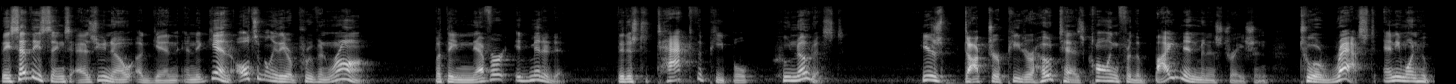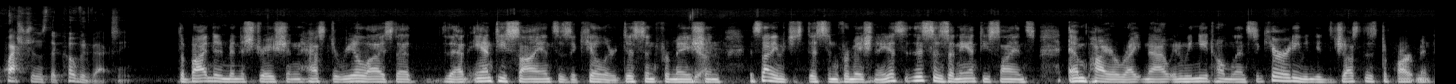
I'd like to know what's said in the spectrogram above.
They said these things, as you know, again and again. Ultimately, they were proven wrong, but they never admitted it. They just attacked the people who noticed. Here's Dr. Peter Hotez calling for the Biden administration to arrest anyone who questions the COVID vaccine. The Biden administration has to realize that that anti-science is a killer. Disinformation. Yeah. It's not even just disinformation. It's, this is an anti-science empire right now, and we need Homeland Security. We need the Justice Department.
